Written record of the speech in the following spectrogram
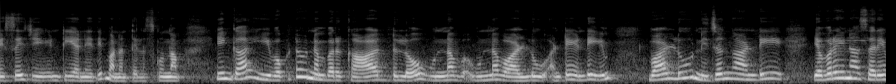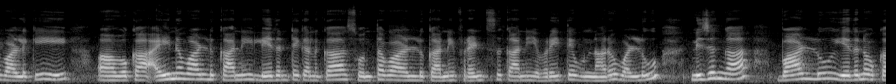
మెసేజ్ ఏంటి అనేది మనం తెలుసుకుందాం. ఇంకా ఈ ఒకటో నెంబర్ కార్డులో ఉన్న ఉన్న వాళ్ళు అంటే అండి వాళ్ళు నిజంగా అండి ఎవరైనా సరే వాళ్ళకి ఒక అయిన వాళ్ళు కానీ లేదంటే కనుక సొంత వాళ్ళు కానీ ఫ్రెండ్స్ కానీ ఎవరైతే ఉన్నారో వాళ్ళు నిజంగా వాళ్ళు ఏదైనా ఒక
